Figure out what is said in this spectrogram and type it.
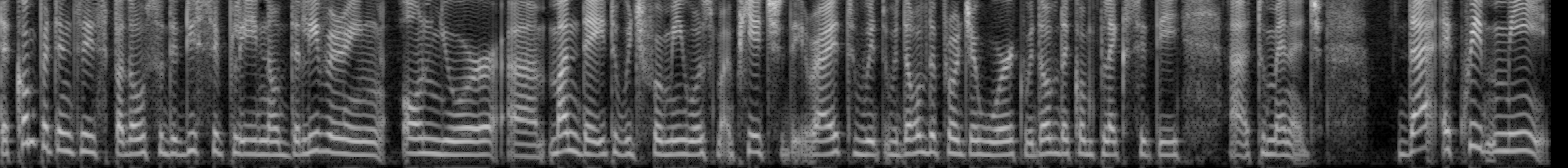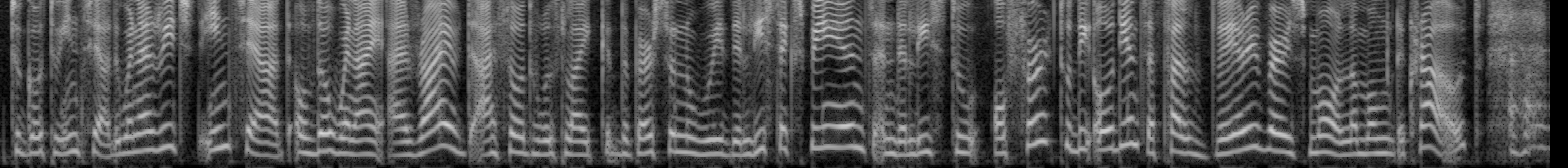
the competencies, but also the discipline of delivering on your uh, mandate, which for me was my PhD, right? With, with all the project work, with all the complexity uh, to manage that equipped me to go to INSEAD. When I reached INSEAD, although when I arrived, I thought was like the person with the least experience and the least to offer to the audience, I felt very, very small among the crowd. Uh-huh.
